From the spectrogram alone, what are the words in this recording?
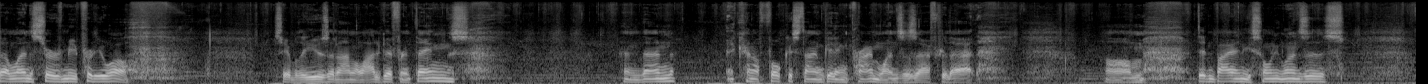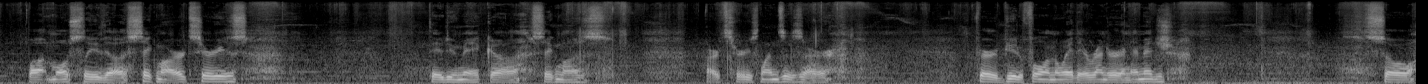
that lens served me pretty well. I was able to use it on a lot of different things. And then I kind of focused on getting prime lenses after that. Um, didn't buy any Sony lenses, bought mostly the Sigma Art series. They do make uh, Sigma's Art series lenses are very beautiful in the way they render an image. So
